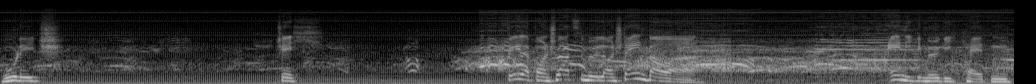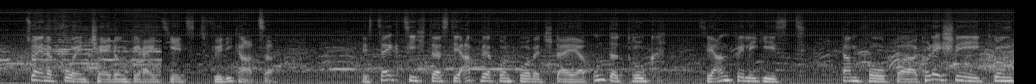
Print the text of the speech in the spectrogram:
Vulic. Tschech. Fehler von Schwarzenmüller und Steinbauer. Einige Möglichkeiten zu einer Vorentscheidung bereits jetzt für die Grazer. Es zeigt sich, dass die Abwehr von Vorwärtssteier unter Druck sehr anfällig ist. Dampfhofer, Koleschnik und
